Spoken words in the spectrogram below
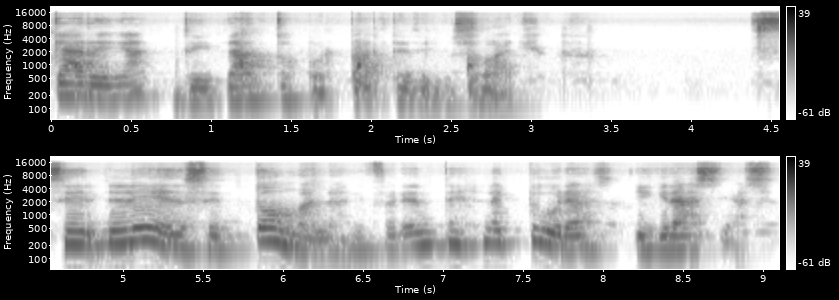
carga de datos por parte del usuario. Se leen, se toman las diferentes lecturas y gracias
